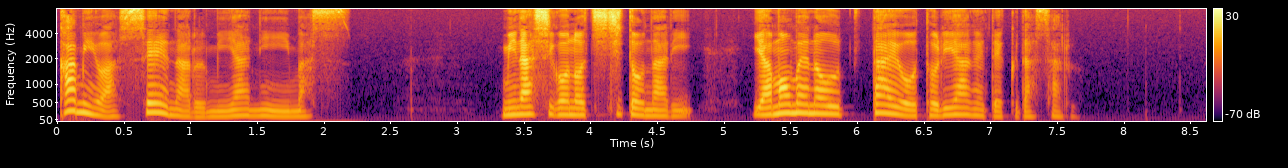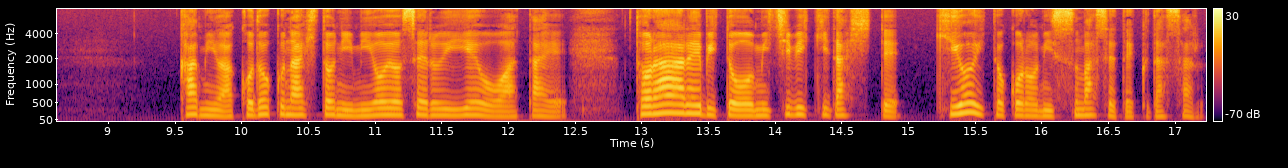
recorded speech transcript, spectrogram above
神は聖なる宮にいます。みなしごの父となりやもめの訴えを取り上げてくださる。神は孤独な人に身を寄せる家を与え囚われ人を導き出して清いところに住ませてくださる。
